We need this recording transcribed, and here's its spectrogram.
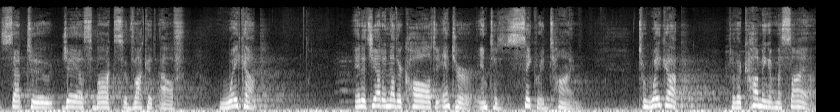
set to J.S. Bach's Wachet auf, Wake Up. And it's yet another call to enter into sacred time, to wake up to the coming of Messiah,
